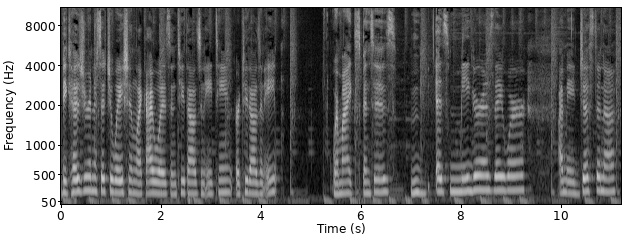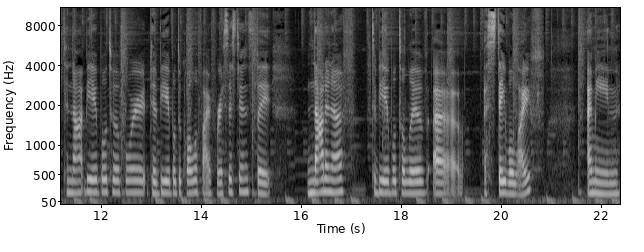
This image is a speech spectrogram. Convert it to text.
because you're in a situation like I was in 2018 or 2008, where my expenses, as meager as they were, I made just enough to not be able to afford to be able to qualify for assistance, but not enough to be able to live a, a stable life. I mean,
